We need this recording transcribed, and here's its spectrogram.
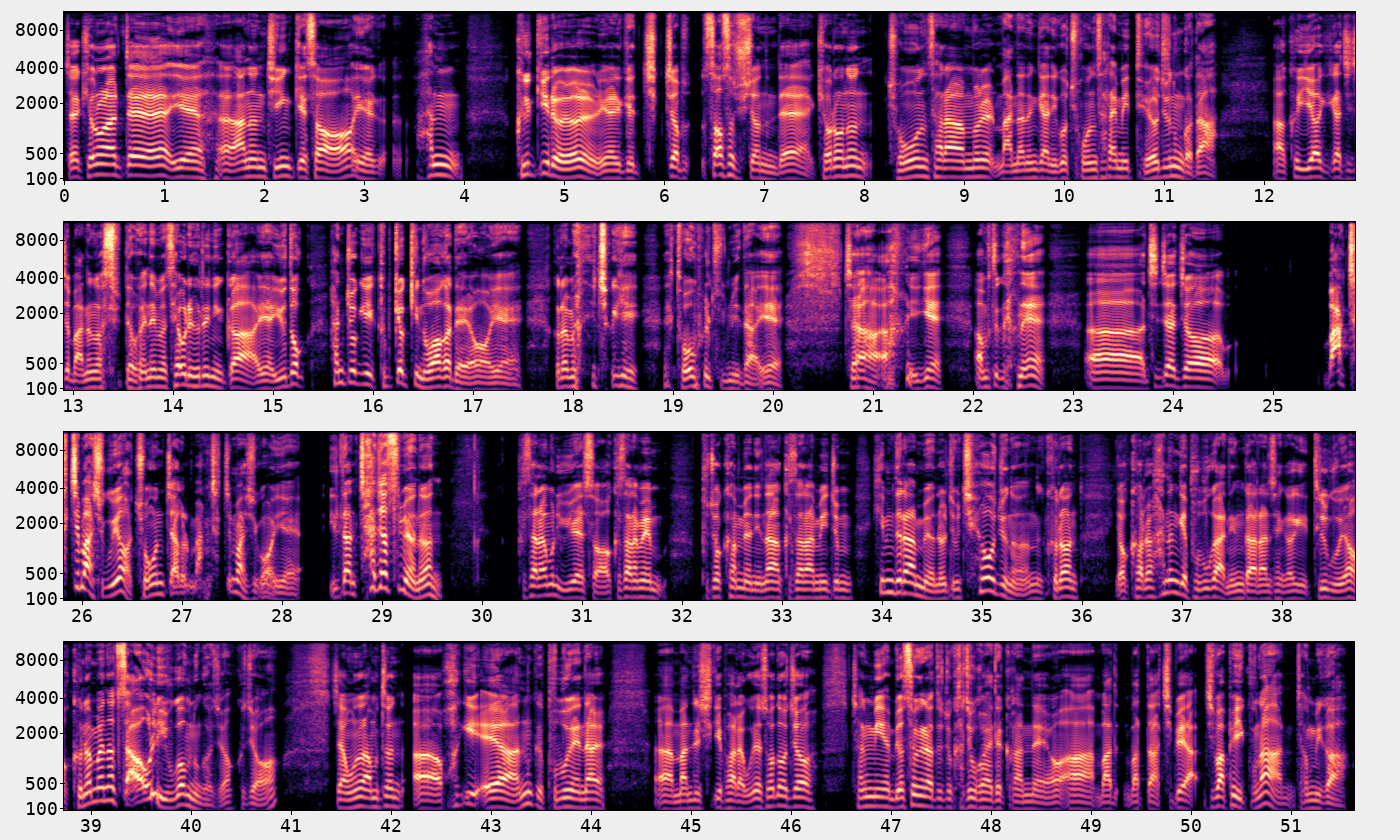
제가 결혼할 때, 예, 아는 지인께서, 예, 한 글귀를 예, 이렇게 직접 써서 주셨는데, 결혼은 좋은 사람을 만나는 게 아니고 좋은 사람이 되어주는 거다. 아, 그 이야기가 진짜 맞는 것 같습니다. 왜냐면 세월이 흐르니까, 예, 유독 한쪽이 급격히 노화가 돼요. 예. 그러면 이쪽이 도움을 줍니다. 예. 자, 이게 아무튼 간에, 아, 진짜 저, 막 찾지 마시고요. 좋은 짝을 막 찾지 마시고, 예. 일단 찾았으면은 그 사람을 위해서 그 사람의 부족한 면이나 그 사람이 좀 힘들한 면을 좀 채워주는 그런 역할을 하는 게 부부가 아닌가라는 생각이 들고요. 그러면은 싸울 이유가 없는 거죠. 그죠? 자, 오늘 아무튼, 아, 화기애애한 그 부부의 날 아, 만드시기 바라고요. 저도 저 장미 몇 송이라도 좀 가지고 가야 될 것 같네요. 아, 맞, 맞다. 집에, 집 앞에 있구나. 장미가.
